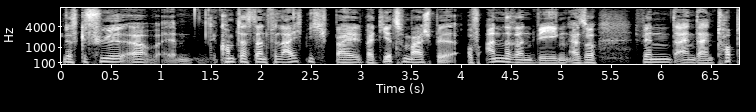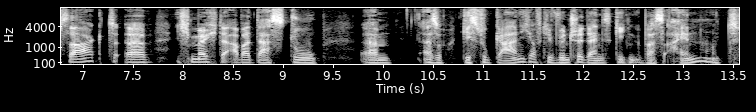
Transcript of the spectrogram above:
das Gefühl, äh, kommt das dann vielleicht nicht bei, bei dir zum Beispiel auf anderen Wegen? Also wenn dein, dein Top sagt, äh, ich möchte aber, dass du, ähm, also gehst du gar nicht auf die Wünsche deines Gegenübers ein und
